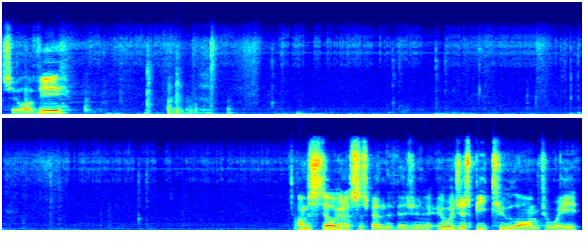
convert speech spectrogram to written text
c'est la vie. I'm still going to suspend the vision. It would just be too long to wait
